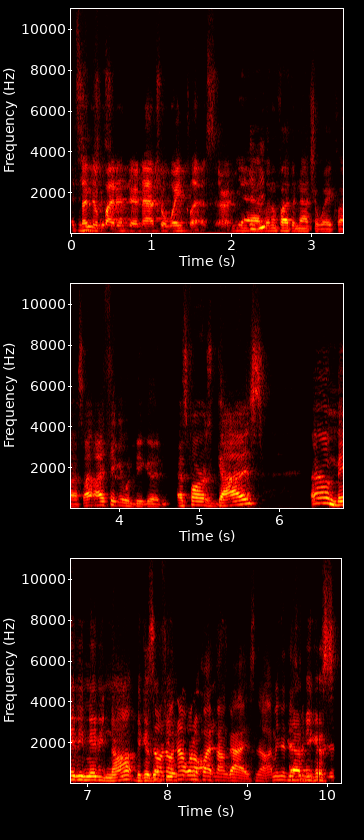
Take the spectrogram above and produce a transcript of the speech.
it's a Let them fight in their natural weight class. All right. Yeah, let them fight their natural weight class. I, I think it would be good. As far as guys, uh, maybe, maybe not because No, I feel no, not like 105 pound guys. No, I mean, Yeah, because-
